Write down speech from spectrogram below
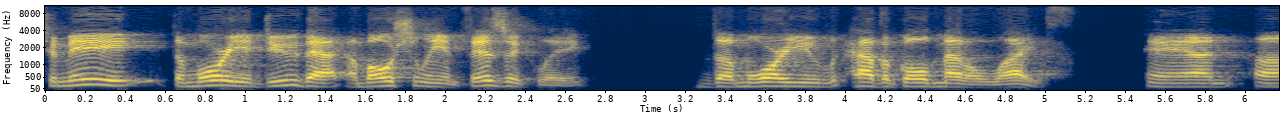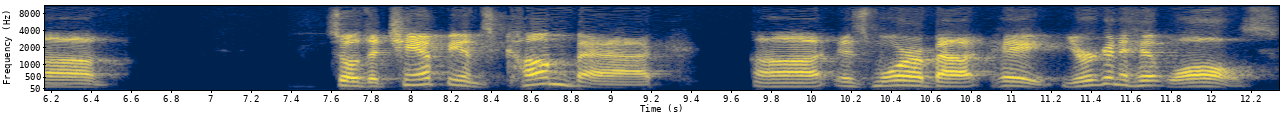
to me, the more you do that emotionally and physically, the more you have a gold medal life. And uh, so the champions comeback uh, is more about, hey, you're going to hit walls.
